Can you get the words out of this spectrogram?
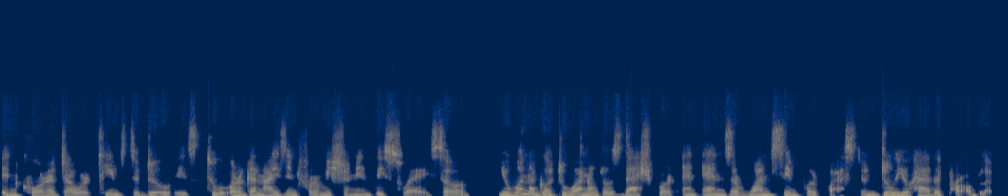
encourage our teams to do is to organize information in this way. So you want to go to one of those dashboards and answer one simple question. Do you have a problem?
